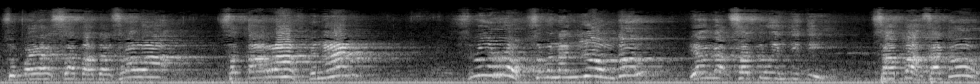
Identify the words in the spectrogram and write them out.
supaya Sabah dan Sarawak setara dengan seluruh semenanjung tu dianggap satu entiti. Sabah satu,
